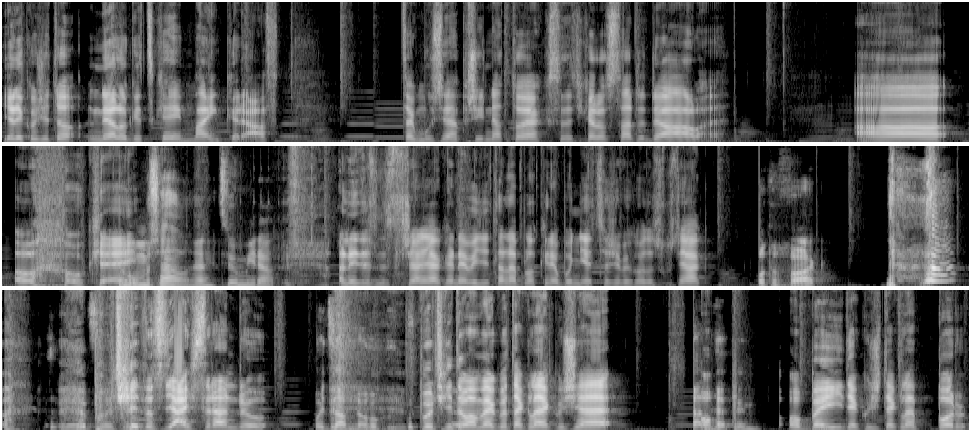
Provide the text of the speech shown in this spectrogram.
jelikož je to nelogický Minecraft, tak musíme přijít na to, jak se teďka dostat dále. A... Oh, OK. Jsem umřel, já nechci umírat. A nejde jsme třeba nějaké neviditelné bloky nebo něco, že bychom to zkusili nějak... What the fuck? Počkej, to si děláš srandu. Pojď za mnou. Počkej, to máme jako takhle, jakože nevím. obejít, jakože takhle por,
